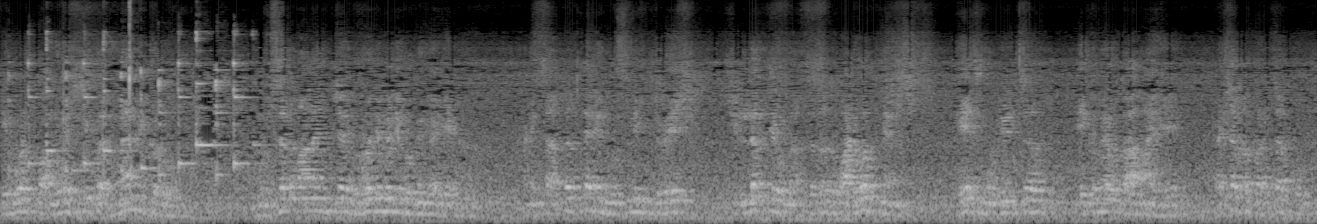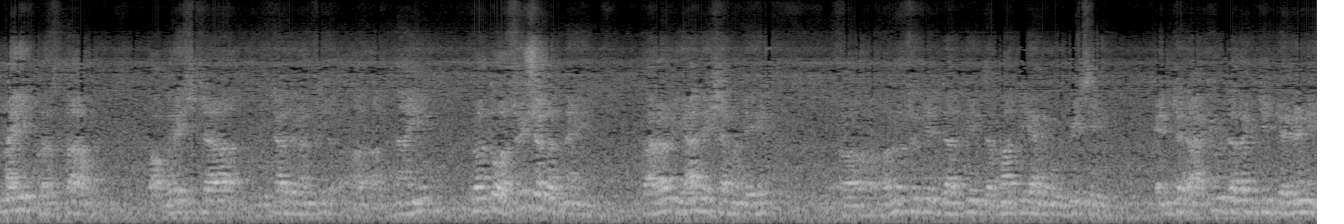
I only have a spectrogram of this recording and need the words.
केवळ काँग्रेसची बदनामी करून मुसलमानांच्या विरोधीमध्ये भूमिका घेणं आणि सातत्याने मुस्लिम द्वेष शिल्लक ठेवणं सतत वाढवत नेणं हेच मोदींचं एकमेव काम आहे. अशा प्रकारचा कुठलाही प्रस्ताव काँग्रेसच्या विचारधारांची नाही किंवा तो असू शकत नाही. कारण या देशामध्ये अनुसूचित जाती जमाती आणि ओबीसी यांच्या राखीव दलांची जननी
